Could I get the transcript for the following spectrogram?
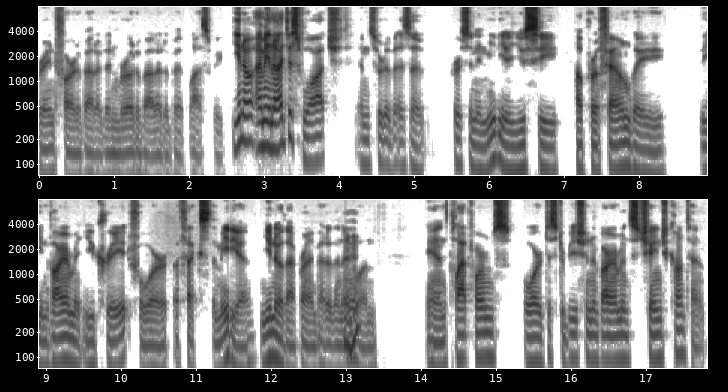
brain fart about it and wrote about it a bit last week. You know, I mean, I just watched and sort of as a person in media, you see how profoundly the environment you create for affects the media. You know that, Brian, better than Mhm. anyone. And platforms or distribution environments change content.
